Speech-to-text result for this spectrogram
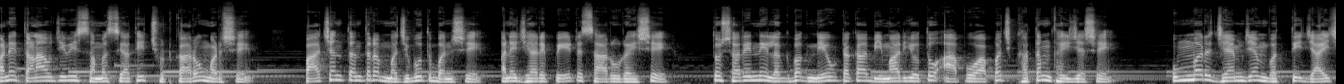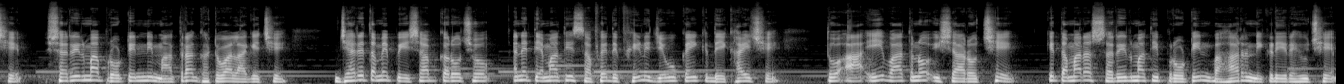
અને તણાવ જેવી સમસ્યાથી છુટકારો મળશે. પાચન તંત્ર મજબૂત બનશે અને જ્યારે પેટ સારું રહેશે, તો શરીરની લગભગ નેવું ટકા બીમારીઓ તો આપોઆપ જ ખતમ થઈ જશે. ઉંમર જેમ જેમ વધતી જાય છે, શરીરમાં પ્રોટીનની માત્રા ઘટવા લાગે છે. જ્યારે તમે પેશાબ કરો છો અને તેમાંથી સફેદ ફીણ જેવું કંઈક દેખાય છે, તો આ એ વાતનો ઇશારો છે કે તમારા શરીરમાંથી પ્રોટીન બહાર નીકળી રહ્યું છે.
